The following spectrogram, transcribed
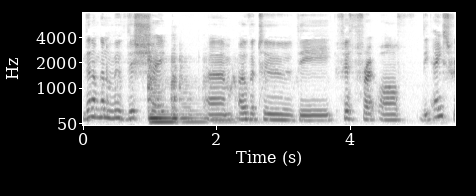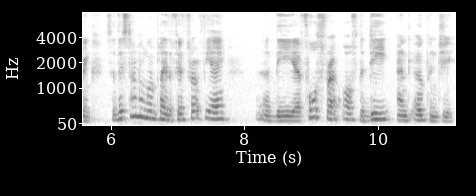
Then I'm going to move this shape um, over to the fifth fret of the A string. So this time I'm going to play the fifth fret of the A, uh, the uh, fourth fret of the D, and the open G.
